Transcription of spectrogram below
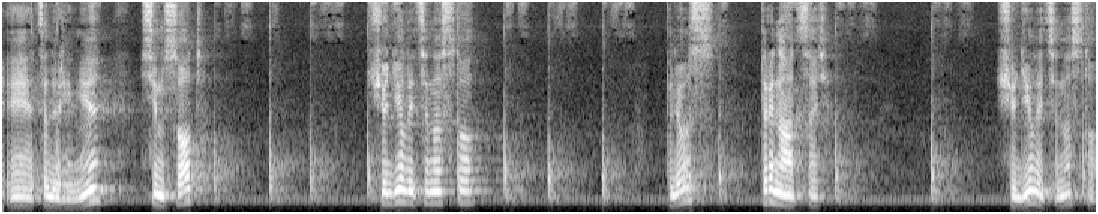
І це дорівнює 700, що ділиться на 100, плюс 13, що ділиться на 100.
